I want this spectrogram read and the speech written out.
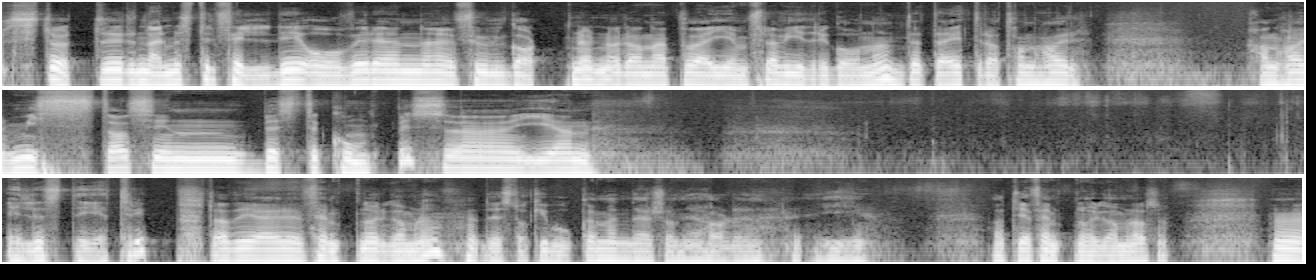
støter nærmest tilfeldig over en full gartner når han er på vei hjem fra videregående. Dette er etter at han har han har mista sin beste kompis i en LSD-tripp da de er 15 år gamle. Det står ikke i boka, men det er sånn jeg har det i At de er 15 år gamle, altså. Eh,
